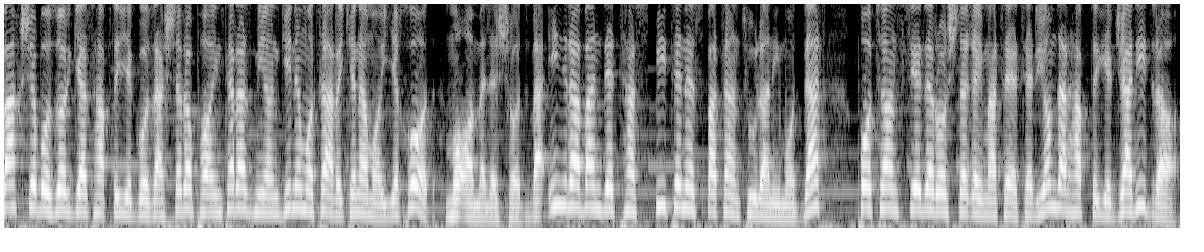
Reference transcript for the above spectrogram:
بخش بزرگی از هفته گذشته را پایینتر از میانگین متحرک نمایی خود معامله شد و این روند تثبیت نسبتا طولانی مدت پتانسیل رشد قیمت اتریوم در هفته جدید را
